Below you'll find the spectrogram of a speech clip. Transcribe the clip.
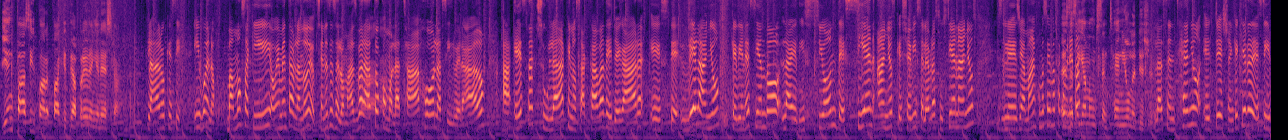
Bien fácil para, para que te aprueben en esta. Claro que sí. Y bueno, vamos aquí, obviamente hablando de opciones desde lo más barato, Ajá. como la Tajo, la Silverado, a esta chulada que nos acaba de llegar este, del año, que viene siendo la edición de 100 años, que Chevy celebra sus 100 años. Les llaman, ¿cómo se llama esta Este camioneta? se llama un Centennial Edition. La Centennial Edition. ¿Qué quiere decir?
